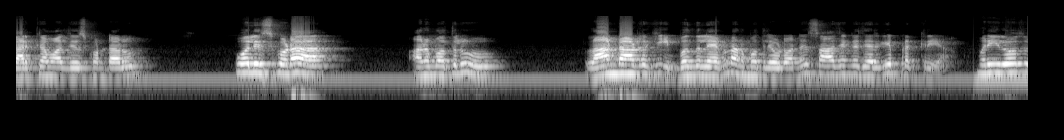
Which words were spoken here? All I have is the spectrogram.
కార్యక్రమాలు చేసుకుంటారు. పోలీసు కూడా అనుమతులు లాండ్ ఆర్డర్కి ఇబ్బంది లేకుండా అనుమతులు ఇవ్వడం అనేది సహజంగా జరిగే ప్రక్రియ. మరి ఈరోజు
